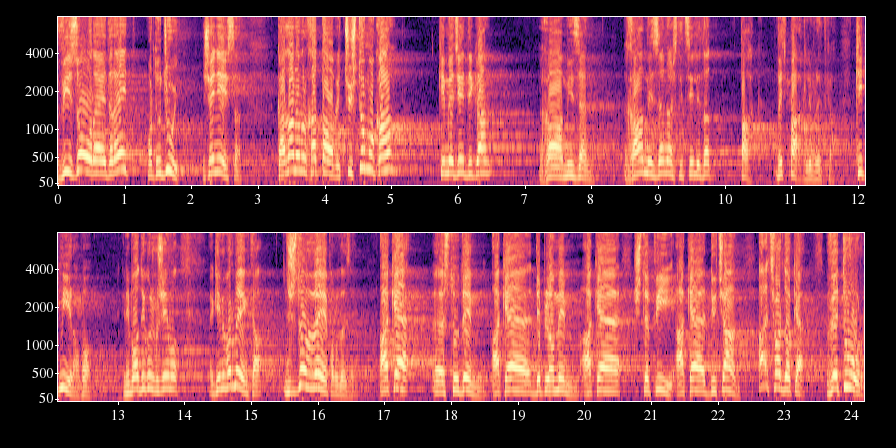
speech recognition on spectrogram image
vizore e drejt për të gjujt Në shenjestër Ka thënë Omer Khattabi Qështu me kan Ki me gjet dikan Gamizen Gamizen është i cili thot Pak Veç pak livritka Krejt mirë, po Keni pa dikush për shembull, e kemi përmend këta, në çdo vepër vëllezër. A ke studim, a ke diplomim, a ke shtëpi, a ke dyqan, a çfarë do ke? Vetur.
